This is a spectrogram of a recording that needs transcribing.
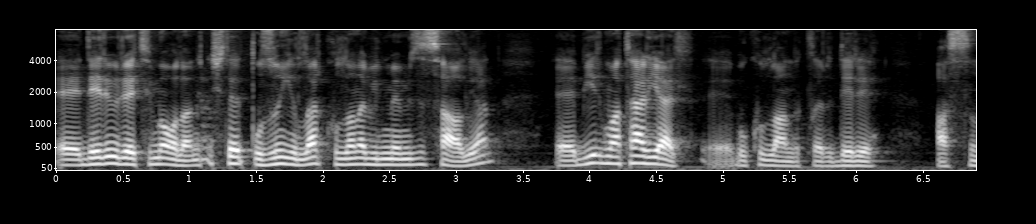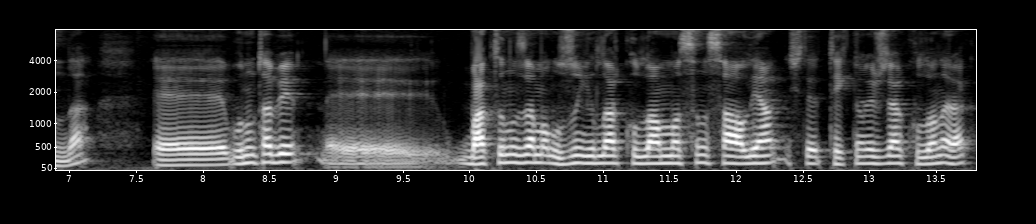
e, deri üretimi olan işte uzun yıllar kullanabilmemizi sağlayan e, bir materyal e, bu kullandıkları deri aslında. E, bunun tabi baktığınız zaman uzun yıllar kullanmasını sağlayan işte teknolojiler kullanarak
